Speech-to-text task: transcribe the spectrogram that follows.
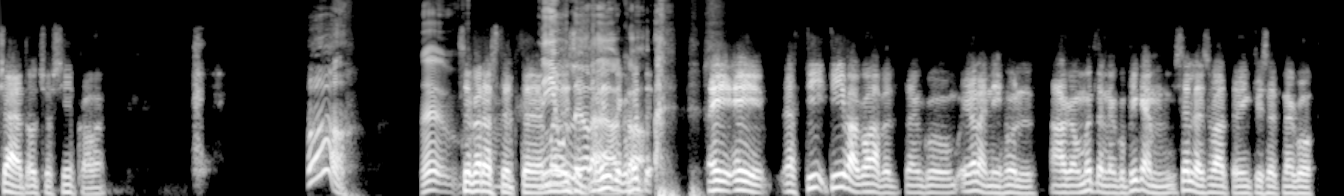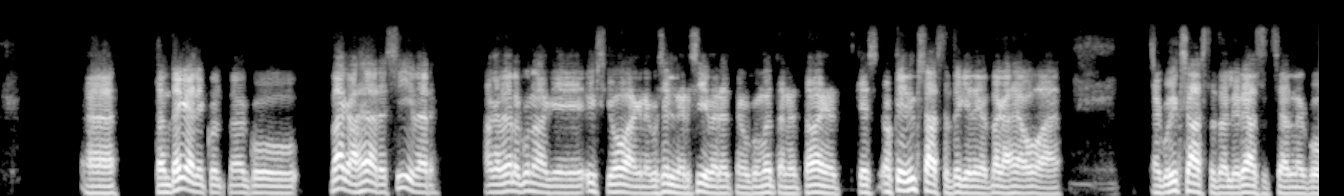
Chad Ochocinco või oh.? seepärast, et. nii hull ei ole, aga mõtlen, ei, ei, jah, tiiva koha pealt nagu ei ole nii hull, aga ma mõtlen nagu pigem selles vaatevinklis, et nagu äh, ta on tegelikult nagu väga hea receiver, aga ta ei ole kunagi ükski hooaeg nagu selline receiver, et nagu ma mõtlen, et davai, et kes, okei okay,, üks aasta tegi tegelikult väga hea hooaja. nagu üks aasta ta oli reaalselt seal nagu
